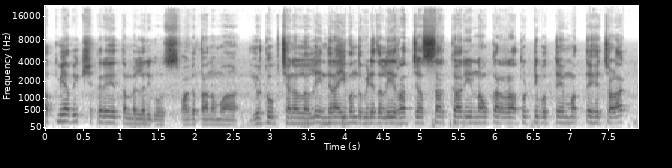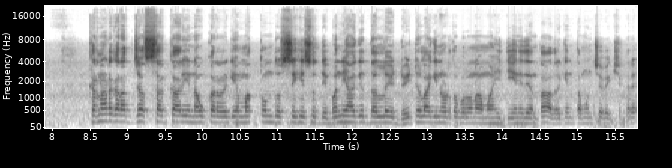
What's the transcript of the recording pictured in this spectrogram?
ಆತ್ಮೀಯ ವೀಕ್ಷಕರೇ, ತಮ್ಮೆಲ್ಲರಿಗೂ ಸ್ವಾಗತ. ನಮ್ಮ ಯೂಟ್ಯೂಬ್ ಚಾನಲ್ನಲ್ಲಿ ಇಂದಿನ ಈ ಒಂದು ವಿಡಿಯೋದಲ್ಲಿ ರಾಜ್ಯ ಸರ್ಕಾರಿ ನೌಕರರ ತುಟ್ಟಿ ಬುತ್ತೆ ಮತ್ತೆ ಹೆಚ್ಚಳ. ಕರ್ನಾಟಕ ರಾಜ್ಯ ಸರ್ಕಾರಿ ನೌಕರರಿಗೆ ಮತ್ತೊಂದು ಸಿಹಿ ಸುದ್ದಿ. ಬನ್ನಿ ಆಗಿದ್ದಲ್ಲಿ ಡೀಟೇಲ್ ಆಗಿ ನೋಡ್ತಾ ಬರೋಣ. ಮಾಹಿತಿ ಏನಿದೆ ಅಂತ ಅದಕ್ಕಿಂತ ಮುಂಚೆ ವೀಕ್ಷಕರೇ,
